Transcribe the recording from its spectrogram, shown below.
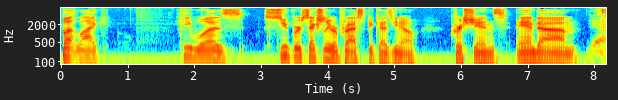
but like he was super sexually repressed because you know Christians and um, Yeah.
